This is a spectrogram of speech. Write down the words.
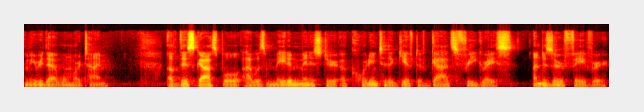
Let me read that one more time. Of this gospel I was made a minister according to the gift of God's free grace, undeserved favor,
